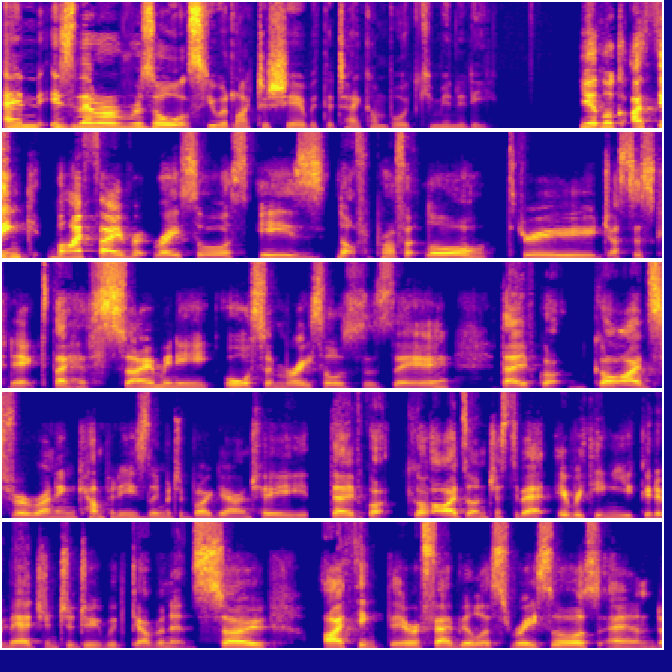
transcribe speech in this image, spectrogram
And is there a resource you would like to share with the Take On Board community? Yeah, look, I think my favourite resource is not for profit law through Justice Connect. They have so many awesome resources there. They've got guides for running companies limited by guarantee. They've got guides on just about everything you could imagine to do with governance. So I think they're a fabulous resource and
